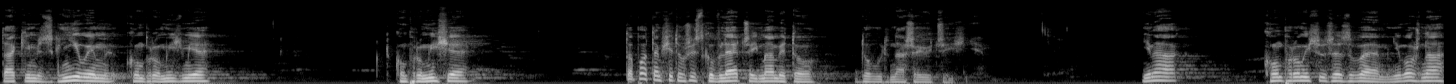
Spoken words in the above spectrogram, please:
takim zgniłym kompromisie, kompromisie, to potem się to wszystko wlecze i mamy to dowód naszej ojczyźnie. Nie ma kompromisu ze złem, nie można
